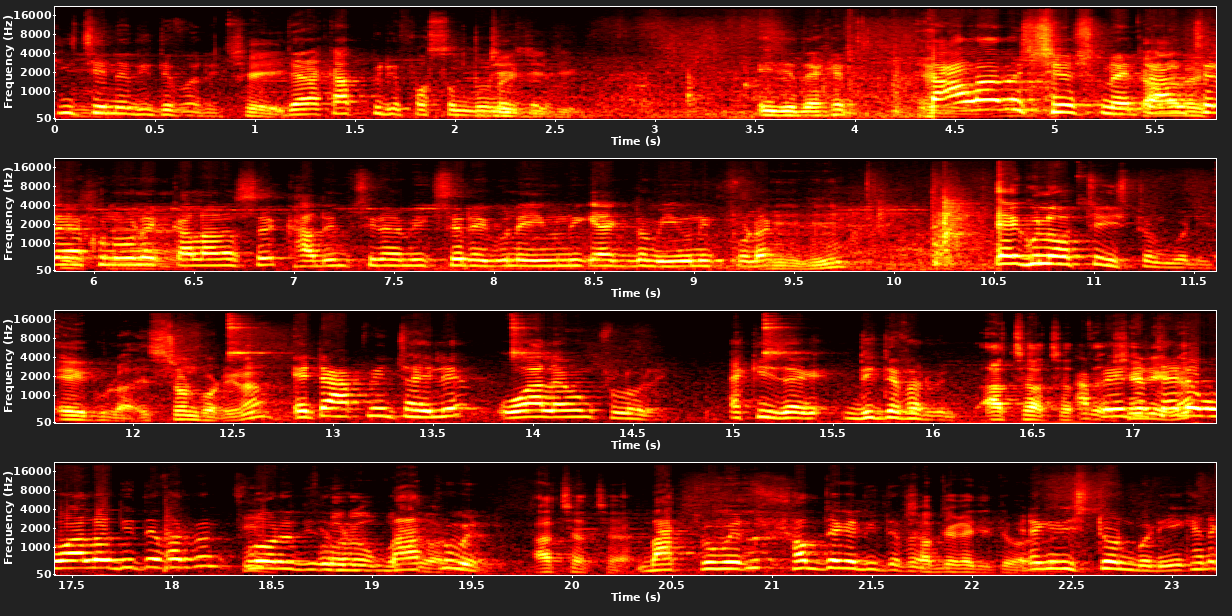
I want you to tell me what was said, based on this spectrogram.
কিচেনে দিতে পারে। যারা কাপ্পিরি পছন্দ জি জি এই যে দেখেন কালারের শেষ নাই। টাইলসের এখন অনেক হ্যাঁ। কালার আছে। খাদিম সিরামিক্সের এগুলো ইউনিক একদম ইউনিক প্রোডাক্ট এগুলো হচ্ছে স্টোন বডি এইগুলা স্টোন বডি না? এটা আপনি চাইলে ওয়াল এবং ফ্লোরে একই জায়গায় দিতে পারবেন। আচ্ছা আচ্ছা আপনি এটা চাইলে ওয়ালও দিতে পারবেন ফ্লোরে দিতে পারবেন। বাথরুমের আচ্ছা আচ্ছা। বাথরুমের সব জায়গায় দিতে পারবেন। সব জায়গায় দিতে এটা পারবেন। কিন্তু স্টোন বডি এখানে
